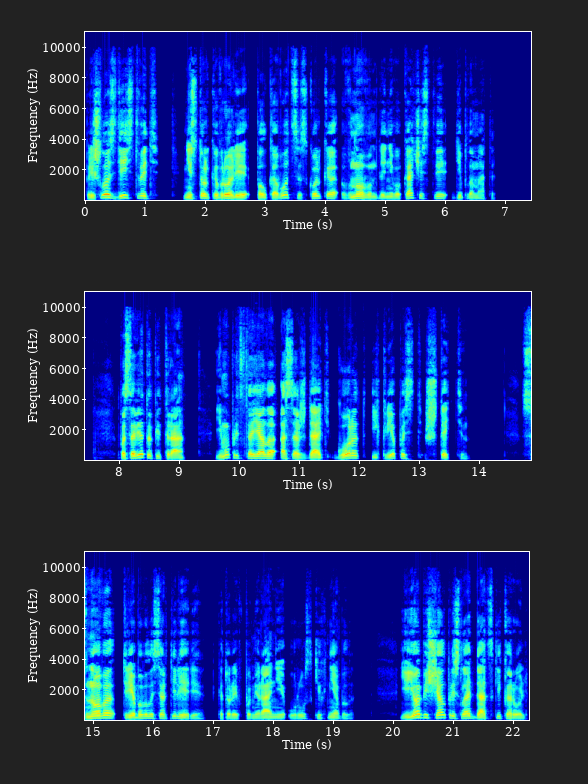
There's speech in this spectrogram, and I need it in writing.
пришлось действовать не столько в роли полководца, сколько в новом для него качестве дипломата. По совету Петра ему предстояло осаждать город и крепость Штеттин. Снова требовалась артиллерия, которой в Померании у русских не было. Ее обещал прислать датский король,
